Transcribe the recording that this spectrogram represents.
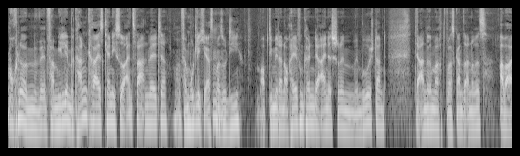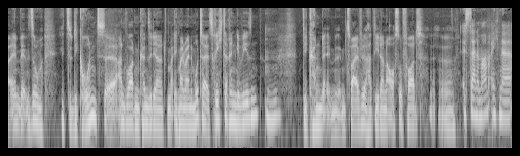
auch nur im Familienbekanntenkreis kenne ich so ein, zwei Anwälte. Vermutlich erstmal so die. Ob die mir dann auch helfen können. Der eine ist schon im, im Ruhestand, der andere macht was ganz anderes. Aber äh, so, so die Grundantworten können sie dir. Ich meine, meine Mutter ist Richterin gewesen. Die kann im, im Zweifel hat die dann auch sofort. Äh, Ist deine Mom eigentlich eine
